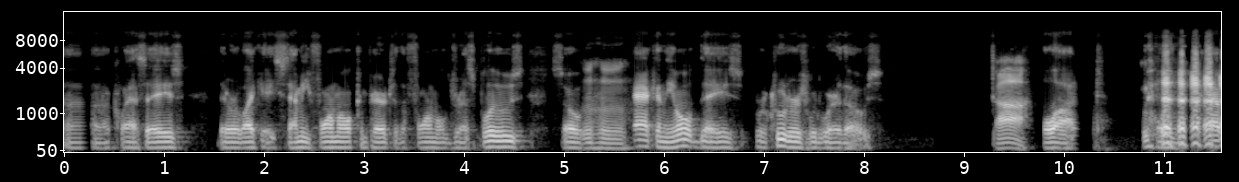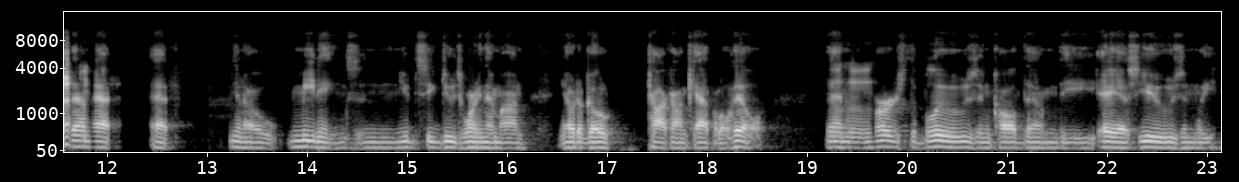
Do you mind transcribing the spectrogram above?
uh, class A's. They were like a semi-formal compared to the formal dress blues. So Mm-hmm. back in the old days, recruiters would wear those Ah. a lot, have them at at you know meetings, and you'd see dudes wearing them on you know to go talk on Capitol Hill. Then Mhm. merged the blues and called them the ASUs, and we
